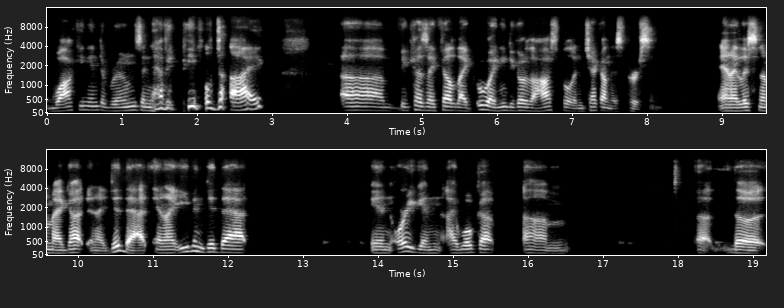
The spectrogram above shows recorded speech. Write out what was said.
walking into rooms and having people die um, because I felt like, oh, I need to go to the hospital and check on this person. And I listened to my gut and I did that. And I even did that in Oregon. I woke up, um, uh, the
